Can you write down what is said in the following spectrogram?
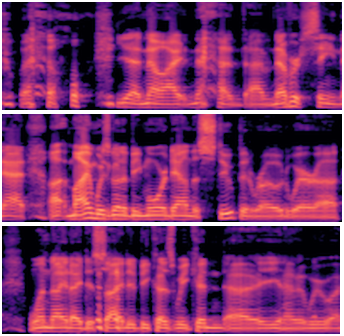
Well, yeah, no, I I've never seen that. Uh, mine was going to be more down the stupid road, where uh, one night I decided because we couldn't, uh, you know, we were,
